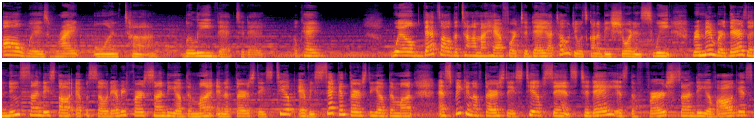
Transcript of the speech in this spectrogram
always right on time. Believe that today, okay? Well, that's all the time I have for today. I told you it's going to be short and sweet. Remember, there's a new Sunday's Thought episode every first Sunday of the month and a Thursday's tip every second Thursday of the month. And speaking of Thursday's tip, since today is the first Sunday of August,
